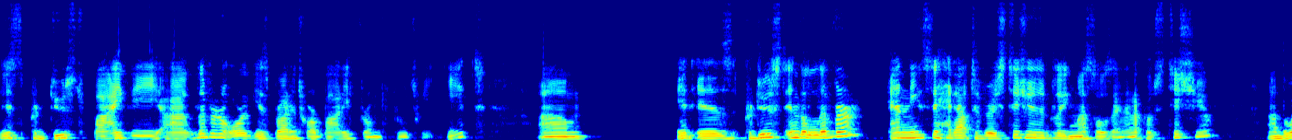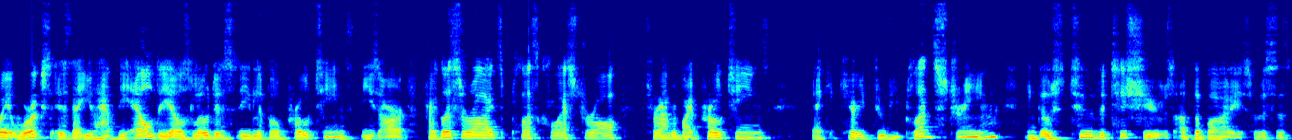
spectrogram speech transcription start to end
It is produced by the uh, liver or is brought into our body from the foods we eat. Um, it is produced in the liver and needs to head out to various tissues, including muscles and adipose tissue. Um, the way it works is that you have the LDLs, low density lipoproteins. These are triglycerides plus cholesterol surrounded by proteins that get carried through the bloodstream and goes to the tissues of the body. So this is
